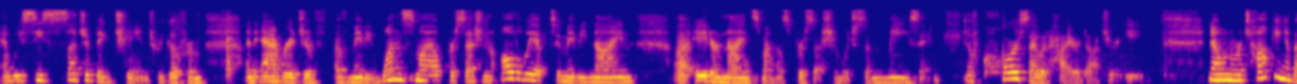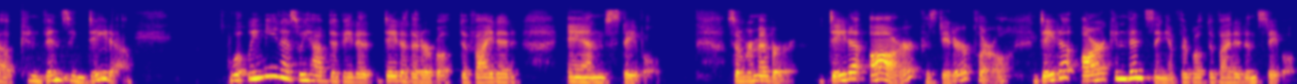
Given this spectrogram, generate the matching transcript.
and we see such a big change. We go from an average of, of maybe one smile per session all the way up to maybe nine, uh, eight or nine smiles per session, which is amazing. Of course, I would hire Dr. E. Now, when we're talking about convincing data, what we mean is we have data, data that are both divided and stable. So remember, data are, because data are plural, data are convincing if they're both divided and stable.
